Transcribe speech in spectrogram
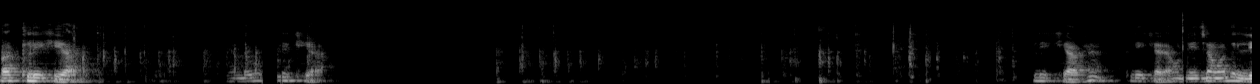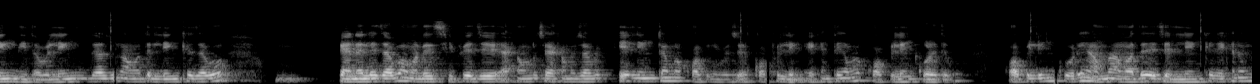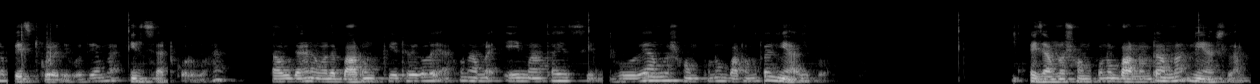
বা click here click here click here হ্যাঁ? ক্লিক হেয়ার এখন নিচে আমাদের লিঙ্ক দিতে হবে। লিঙ্ক দেওয়ার জন্য আমাদের লিঙ্কে যাব। প্যানেলে যাব। আমাদের সিপে যে অ্যাকাউন্ট আছে অ্যাকাউন্টে যাবে। এই লিঙ্কটা আমরা কপি করব। যে কপি লিঙ্ক এখান থেকে আমরা কপি লিঙ্ক করে দেবো। কপি লিঙ্ক করে আমরা আমাদের এই যে লিঙ্কের এখানে আমরা পেস্ট করে দেবো। দিয়ে আমরা ইনসার্ট করব হ্যাঁ? তাহলে দেখেন আমাদের বাটন ক্রিয়েট হয়ে গেল। এখন আমরা এই মাথায় ধরে আমরা সম্পূর্ণ বাটনটা নিয়ে আসব। এই যে আমরা সম্পূর্ণ বাটনটা আমরা নিয়ে আসলাম।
